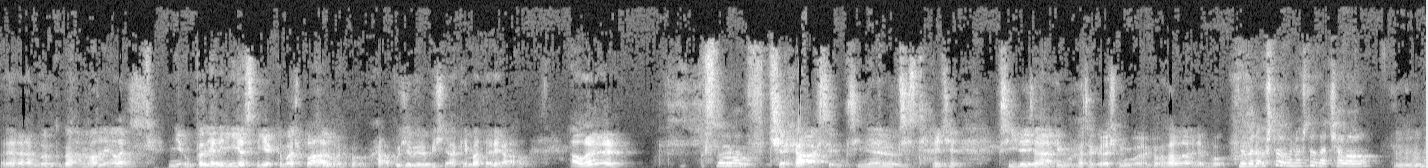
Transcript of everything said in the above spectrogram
Eh, budou to normálně, ale mně úplně není jasný, jak to máš plánu. Jako, chápu, že vyrobíš nějaký materiál, ale v, jako v Čechách si upřímně nevím představit, že přijdeš za nějaký buch a řekneš mu, jako hele, nebo... No ono už to, ono už to začalo. Mm-hmm.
